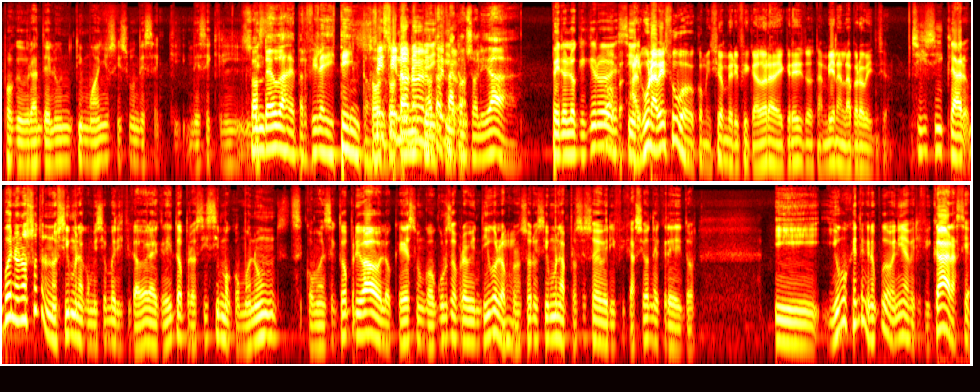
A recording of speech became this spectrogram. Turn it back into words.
porque durante el último año se hizo un desequilibrio. Son deudas de perfiles distintos. Son sí, sí, no, no, no, está consolidada. Pero lo que quiero decir. ¿Alguna vez hubo comisión verificadora de créditos también en la provincia? Sí, sí, claro. Bueno, nosotros no hicimos una comisión verificadora de crédito, pero sí hicimos como en un, como en el sector privado, lo que es un concurso preventivo, lo que nosotros hicimos un proceso de verificación de créditos. Y, hubo gente que no pudo venir a verificar. Así,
